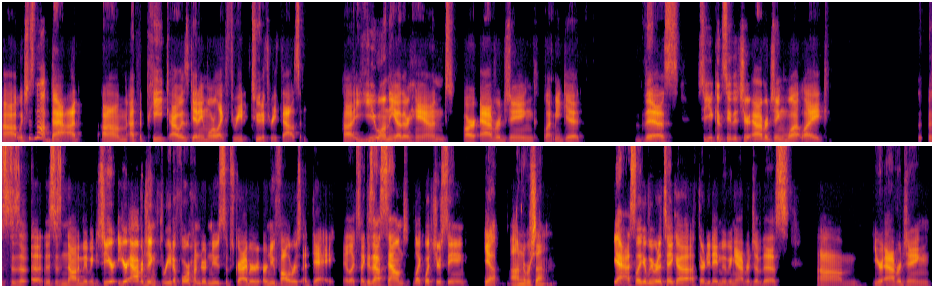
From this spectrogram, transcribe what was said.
uh, which is not bad. Um, at the peak, I was getting more like three, two to 3,000. Uh, you, on the other hand, are averaging, let me get this. So you can see that you're averaging what like this is a this is not a moving. So you're you're averaging three to four hundred new subscriber or new followers a day. It looks like. Does that sound like what you're seeing? Yeah, hundred percent. Yeah, so like if we were to take a, a 30 day moving average of this, um, you're averaging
